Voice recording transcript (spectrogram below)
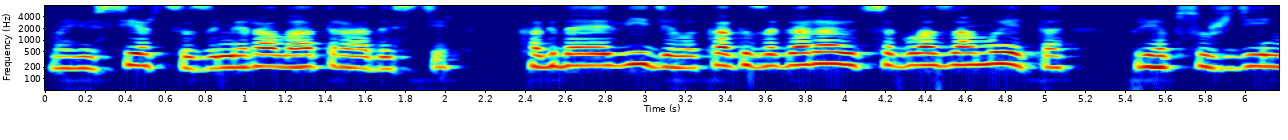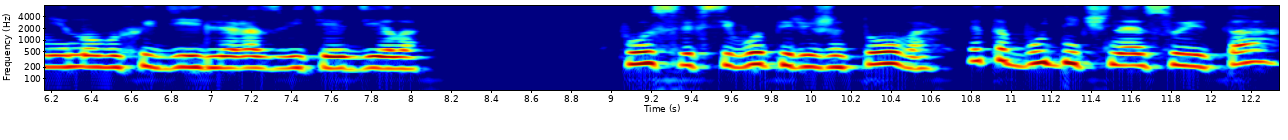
Мое сердце замирало от радости – когда я видела, как загораются глаза Мэйта при обсуждении новых идей для развития дела. После всего пережитого эта будничная суета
